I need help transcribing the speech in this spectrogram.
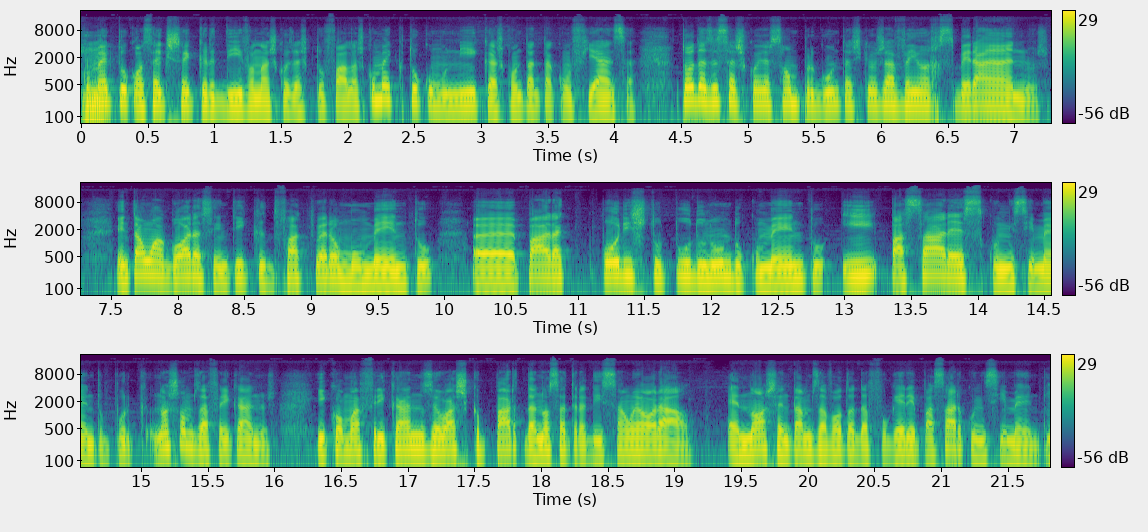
Como é que tu consegues ser credível nas coisas que tu falas? Como é que tu comunicas com tanta confiança? Todas essas coisas são perguntas que eu já venho a receber há anos. Então agora senti que de facto era o momento eh, para pôr isto tudo num documento e passar esse conhecimento, porque nós somos africanos e como africanos eu acho que parte da nossa tradição é oral. É nós sentarmos à volta da fogueira e passar conhecimento.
